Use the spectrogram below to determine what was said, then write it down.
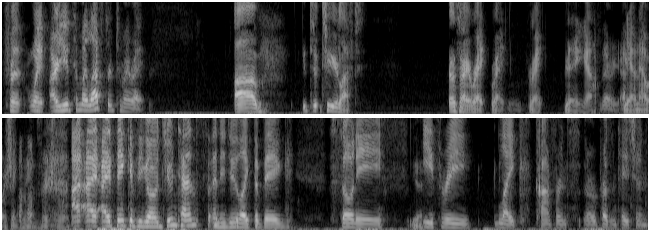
For wait, are you to my left or to my right? Um, to, to your left. Oh, sorry. Right, right, right. There you go. There we go. Yeah, now we're shaking hands virtually. I, I, I think if you go June 10th and you do like the big Sony Yeah. E3 like conference or presentation,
